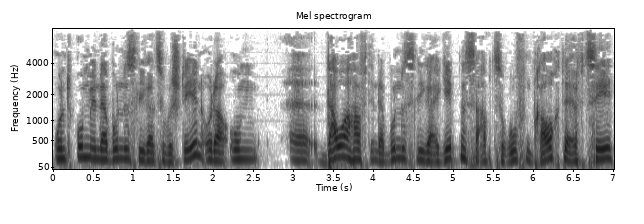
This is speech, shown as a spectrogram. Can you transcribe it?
Und um in der Bundesliga zu bestehen oder um äh, dauerhaft in der Bundesliga Ergebnisse abzurufen, braucht der FC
